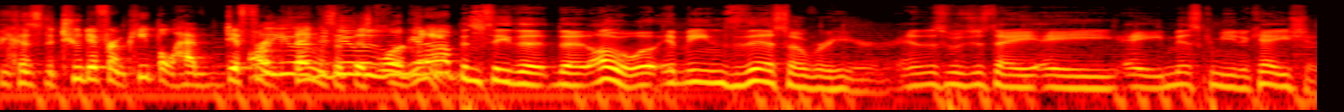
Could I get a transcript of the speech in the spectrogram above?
because the two different people have All different you have to things that this is word it up and see that that oh it means this over here, and this was just a a, a miscommunication.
